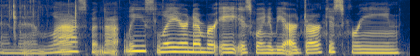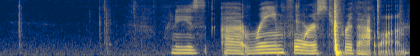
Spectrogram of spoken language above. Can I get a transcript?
And then last but not least, layer number eight is going to be our darkest green. We're going to use uh, Rainforest for that one.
